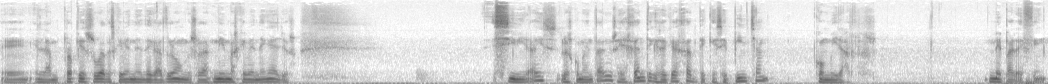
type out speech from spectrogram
en, las propias ruedas que venden Decathlon, que son las mismas que venden ellos. Si miráis los comentarios, hay gente que se queja de que se pinchan con mirarlos. Me parecen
